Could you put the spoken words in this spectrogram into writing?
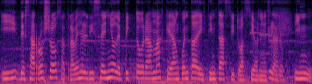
y desarrollos a través del diseño de pictogramas que dan cuenta de distintas situaciones. Claro. Y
